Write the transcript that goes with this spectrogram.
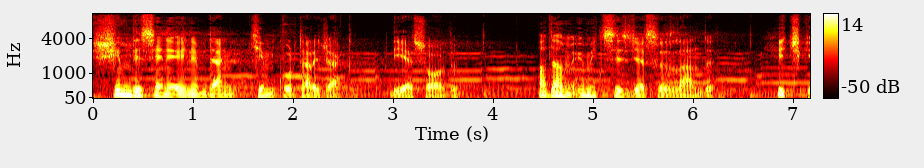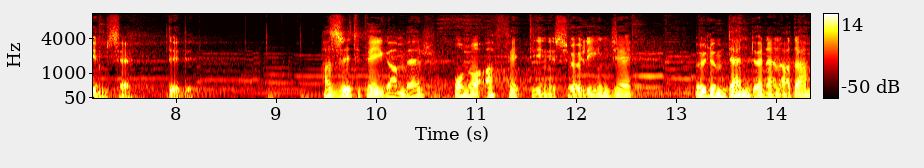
şimdi seni elimden kim kurtaracak diye sordu. Adam ümitsizce sızlandı. Hiç kimse dedi. Hazreti Peygamber onu affettiğini söyleyince ölümden dönen adam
